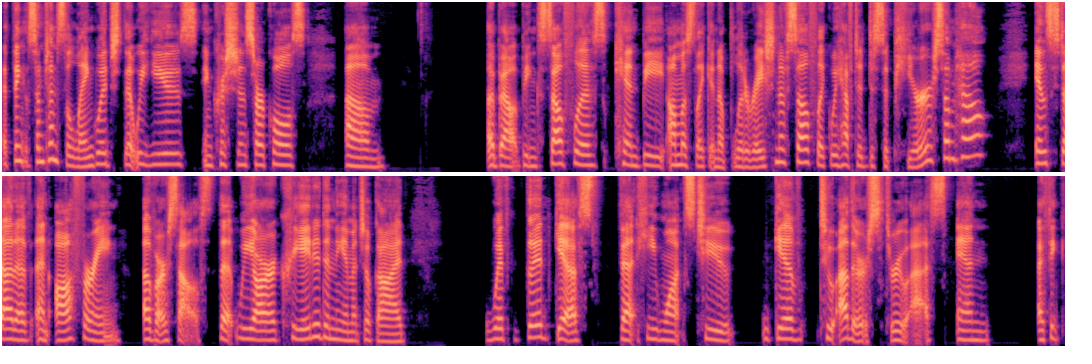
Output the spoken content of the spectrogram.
I think sometimes the language that we use in Christian circles um, about being selfless can be almost like an obliteration of self, like we have to disappear somehow instead of an offering of ourselves, that we are created in the image of God with good gifts that He wants to give to others through us. And I think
